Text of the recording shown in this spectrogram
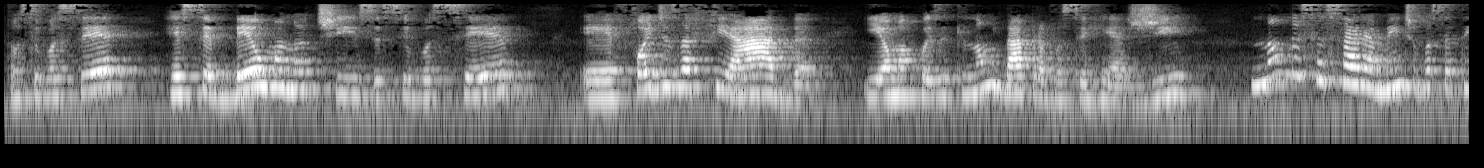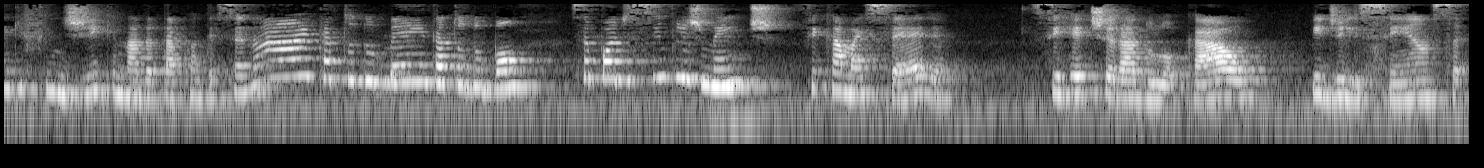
Então, se você recebeu uma notícia, se você é, foi desafiada e é uma coisa que não dá para você reagir, não necessariamente você tem que fingir que nada está acontecendo. Ai, tá tudo bem, tá tudo bom. Você pode simplesmente ficar mais séria, se retirar do local, pedir licença.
